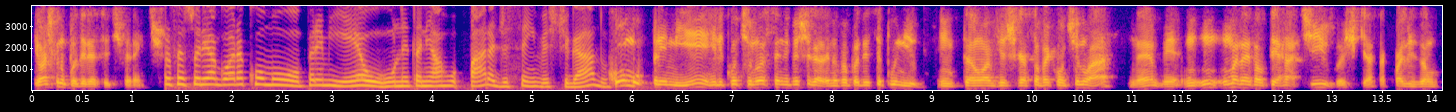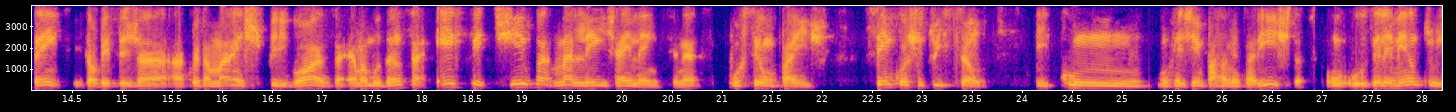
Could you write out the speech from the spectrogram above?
Eu acho que não poderia ser diferente. Professor, e agora como premier, o Netanyahu para de ser investigado? Como premier, ele continua sendo investigado, ele não vai poder ser punido. Então a investigação vai continuar, né? Uma das alternativas que essa coalizão tem, e talvez seja a coisa mais perigosa, é uma mudança efetiva na lei israelense, né? Por ser um país sem Constituição e com um regime parlamentarista, os elementos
